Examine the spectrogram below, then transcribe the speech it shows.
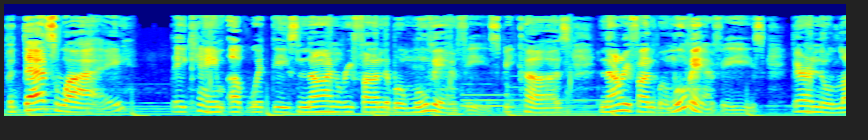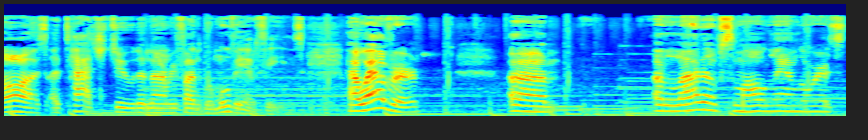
But that's why they came up with these non refundable move in fees because non refundable move in fees, there are no laws attached to the non refundable move in fees. However, um, a lot of small landlords,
